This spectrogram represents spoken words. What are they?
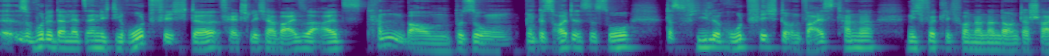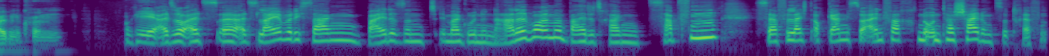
äh, so wurde dann letztendlich die Rotfichte fälschlicherweise als Tannenbaum besungen. Und bis heute ist es so, dass viele Rotfichte und Weißtanne nicht wirklich voneinander unterscheiden können. Okay, also als, äh, als Laie würde ich sagen, beide sind immer grüne Nadelbäume, beide tragen Zapfen. Ist ja vielleicht auch gar nicht so einfach, eine Unterscheidung zu treffen.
